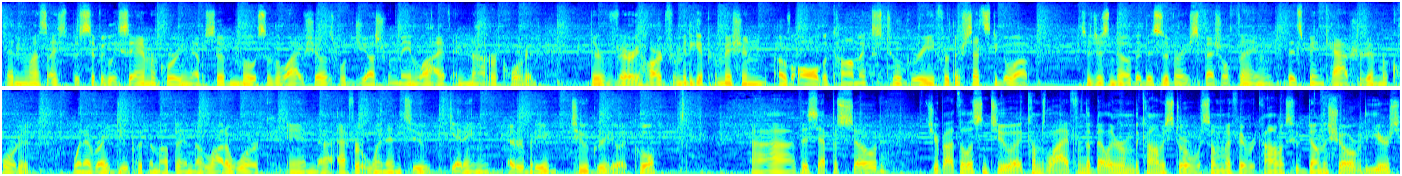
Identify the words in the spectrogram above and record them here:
that unless I specifically say I'm recording the episode, most of the live shows will just remain live and not recorded. They're very hard for me to get permission of all the comics to agree for their sets to go up. So just know that this is a very special thing that's being captured and recorded whenever I do put them up, and a lot of work and uh, effort went into getting everybody to agree to it. Cool. Uh, this episode that you're about to listen to uh, comes live from the belly room of the comedy store with some of my favorite comics who've done the show over the years.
